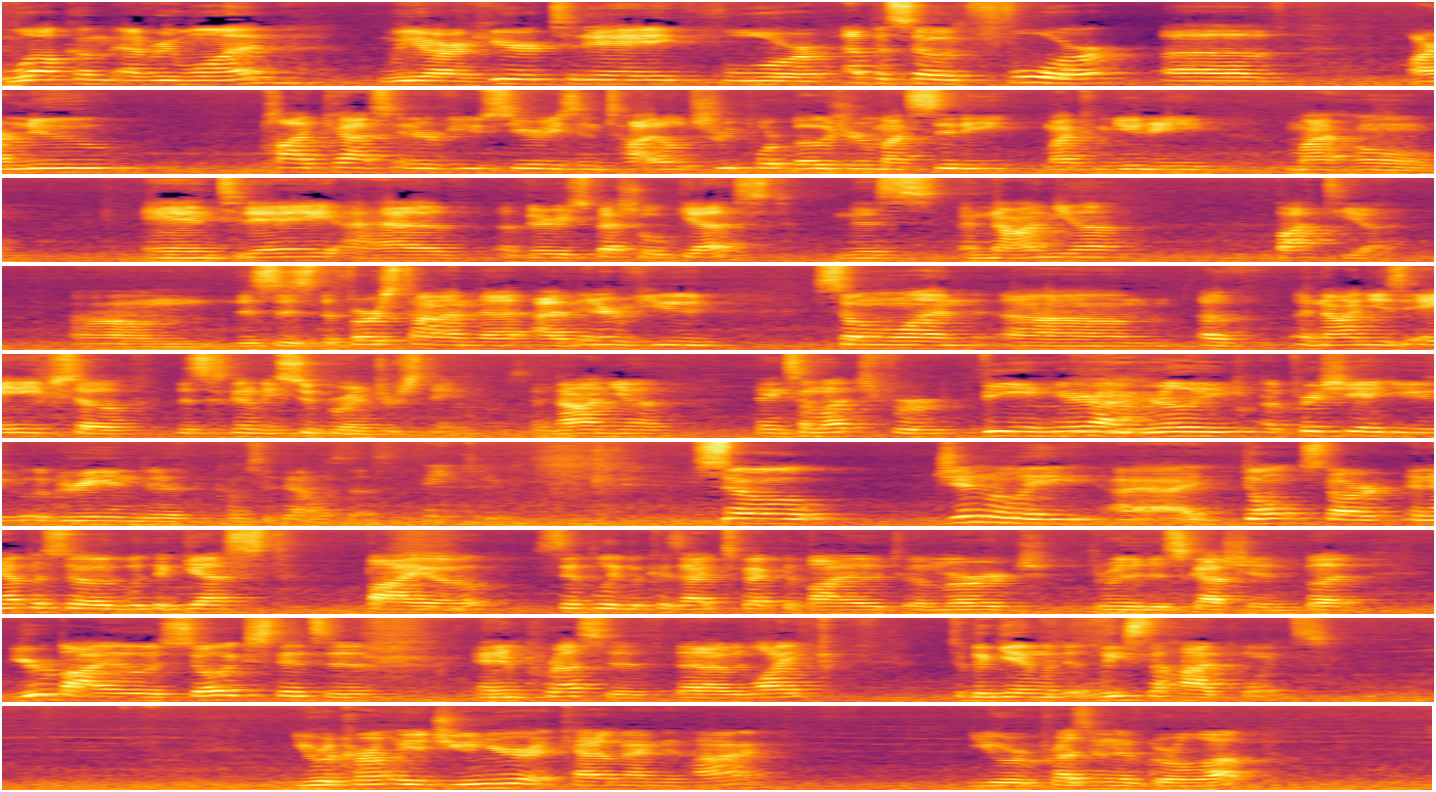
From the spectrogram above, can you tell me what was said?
Welcome, everyone. We are here today for episode four of our new podcast interview series entitled Shreveport Bossier My City, My Community, My Home. And today I have a very special guest, Miss Ananya Bhatia. Um, this is the first time that I've interviewed someone um, of Ananya's age, so this is going to be super interesting. So, Ananya, thanks so much for being here. I really appreciate you agreeing to come sit down with us. Thank you. So, generally, I, I don't start an episode with a guest bio simply because I expect the bio to emerge through the discussion, but your bio is so extensive and impressive that I would like to begin with at least the high points. You are currently a junior at Caddo Magnet High. You are president of Girl Up,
